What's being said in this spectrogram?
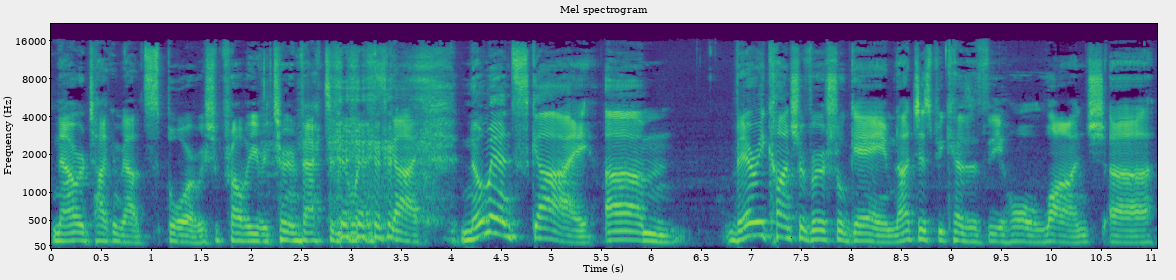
Now we're talking about Spore. We should probably return back to No Man's Sky. No Man's Sky. Um, very controversial game, not just because of the whole launch. Uh,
